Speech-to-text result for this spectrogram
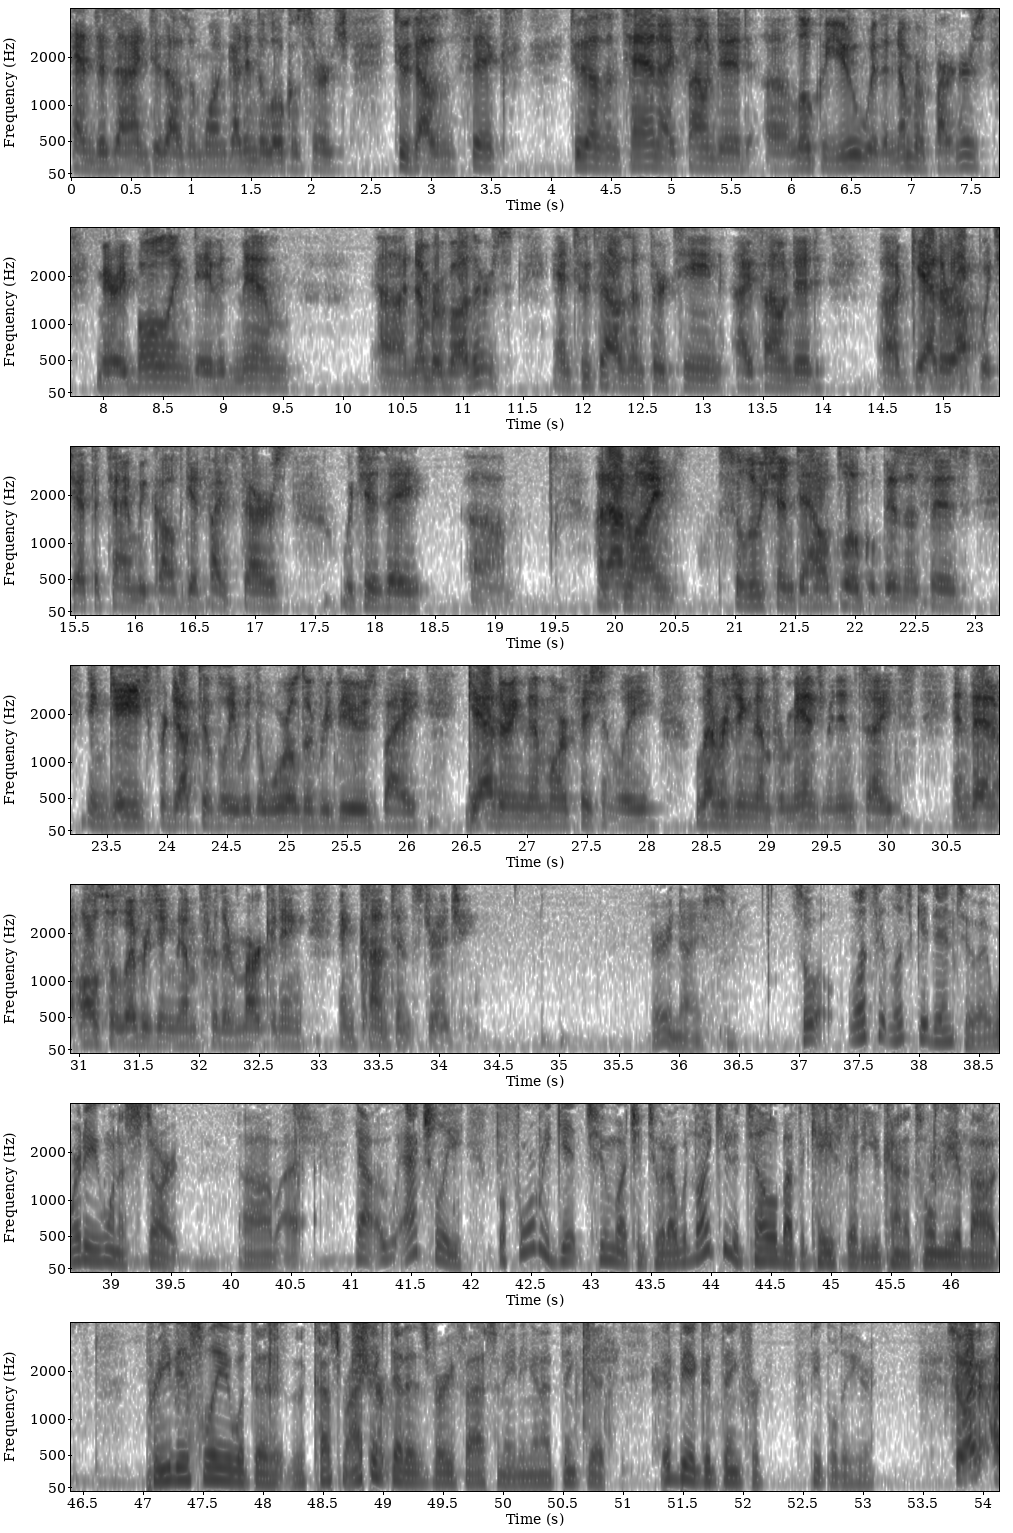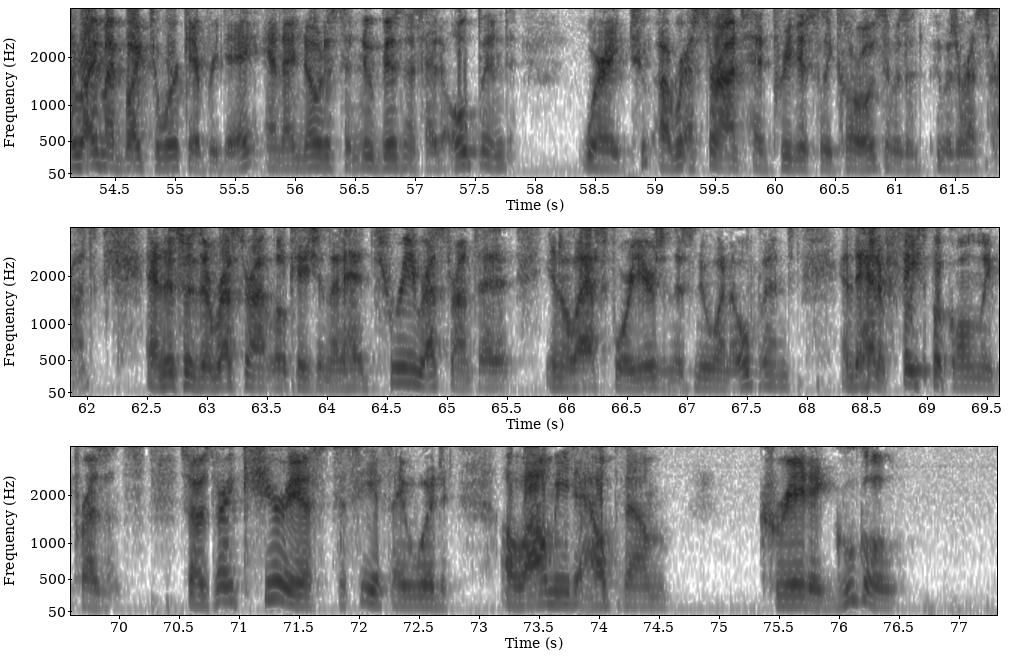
and design 2001. Got into local search 2006. 2010, I founded uh, Local U with a number of partners, Mary Bowling, David Mihm, uh, a number of others. And 2013, I founded uh, Gather Up, which at the time we called Get Five Stars, which is a um, an online solution to help local businesses engage productively with the world of reviews by gathering them more efficiently, leveraging them for management insights, and then also leveraging them for their marketing and content strategy. Very nice. So let's get, let's get into it. Where do you want to start? Um, I, now, actually, before we get too much into it, I would like you to tell about the case study you kind of told me about previously with the, the customer. I think that is very fascinating, and I think that it would be a good thing for people to hear. So I, I, ride my bike to work every day, and I noticed a new business had opened where a, two, a restaurant had previously closed. It was a it was a restaurant, and this was a restaurant location that had three restaurants at it in the last four years, and this new one opened, and they had a Facebook only presence. So I was very curious to see if they would allow me to help them create a Google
